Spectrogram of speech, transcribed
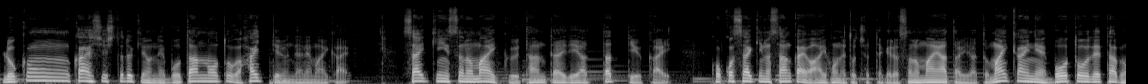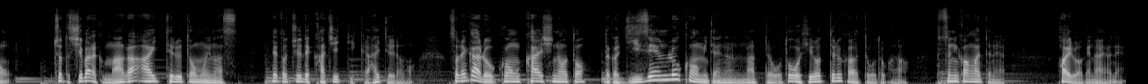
録音開始した時のね、ボタンの音が入ってるんだよね、毎回。最近そのマイク単体でやったっていう回、ここ最近の3回は iPhone で撮っちゃったけど、その前あたりだと、毎回ね、冒頭で多分、ちょっとしばらく間が空いてると思います。で、途中でカチッって一回入ってると思う。それが録音開始の音。だから事前録音みたいなのになって音を拾ってるからってことかな。普通に考えてね、入るわけないよね。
